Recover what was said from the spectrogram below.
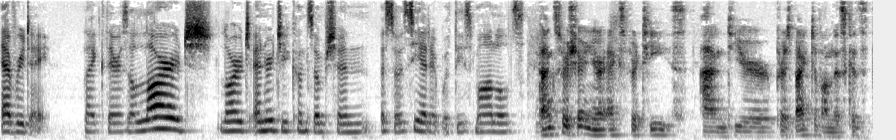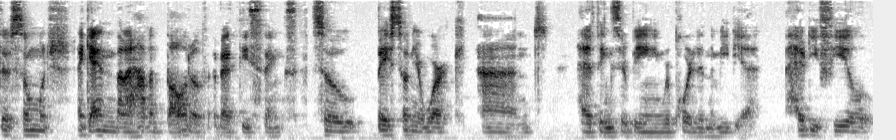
every day. Like there's a large, large energy consumption associated with these models. Thanks for sharing your expertise and your perspective on this because there's so much, again, that I haven't thought of about these things. So, based on your work and how things are being reported in the media, how do you feel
